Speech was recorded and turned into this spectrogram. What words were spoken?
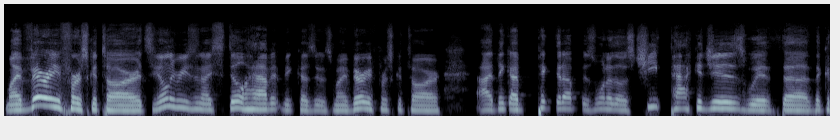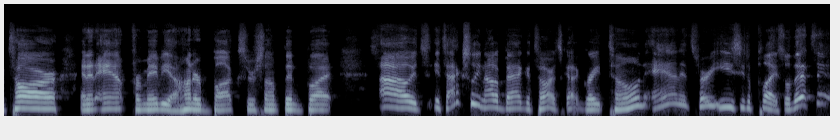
my very first guitar. It's the only reason I still have it because it was my very first guitar. I think I picked it up as one of those cheap packages with uh, the guitar and an amp for maybe a hundred bucks or something. But oh, it's it's actually not a bad guitar. It's got great tone and it's very easy to play. So that's it.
